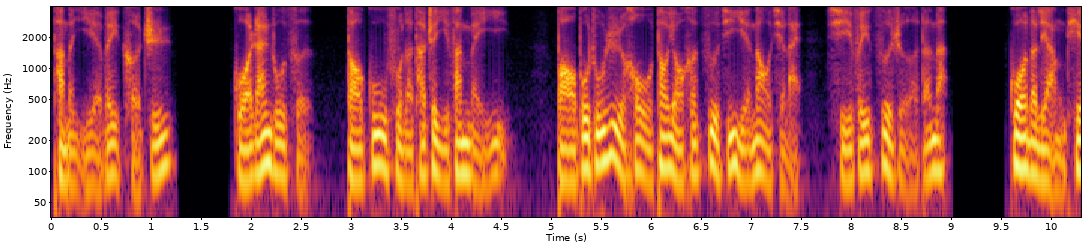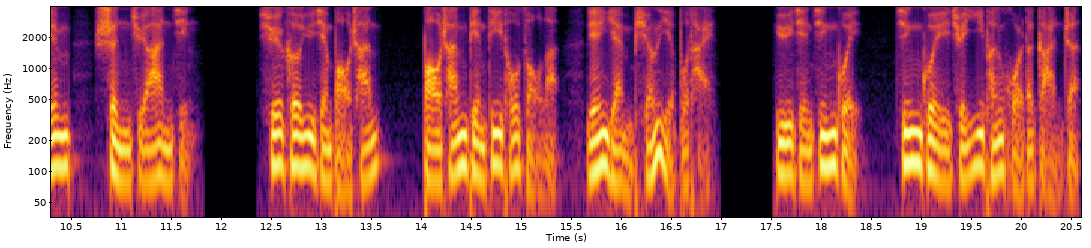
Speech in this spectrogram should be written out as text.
他们也未可知。果然如此，倒辜负了他这一番美意，保不住日后倒要和自己也闹起来，岂非自惹的呢？过了两天，甚觉安静。薛科遇见宝蟾，宝蟾便低头走了，连眼皮儿也不抬。遇见金贵，金贵却一盆火的赶着。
